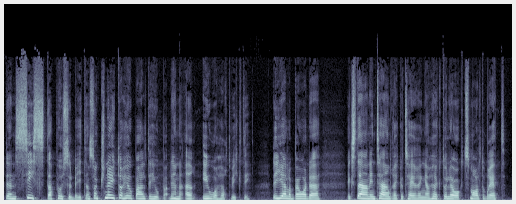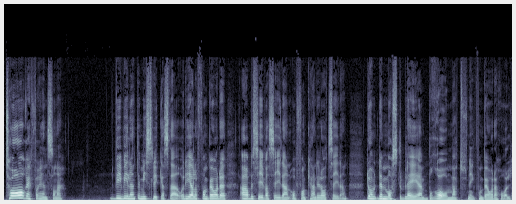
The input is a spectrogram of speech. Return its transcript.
den sista pusselbiten som knyter ihop alltihopa. Den är oerhört viktig. Det gäller både extern intern rekryteringar, högt och lågt, smalt och brett. Ta referenserna. Vi vill inte misslyckas där och det gäller från både arbetsgivarsidan och från kandidatsidan. De, det måste bli en bra matchning från båda håll.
